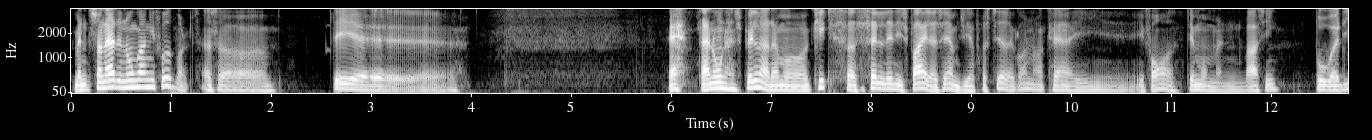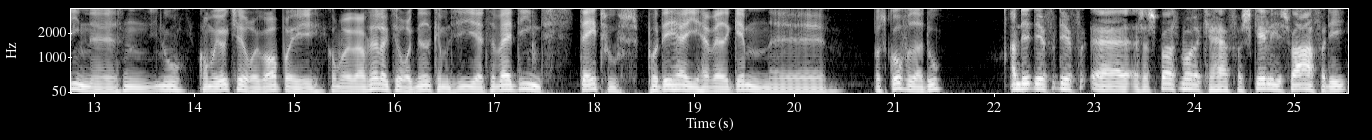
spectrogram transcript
Men sådan er det nogle gange i fodbold. Altså, det, øh, Ja, der er nogle af hans spillere, der må kigge sig selv lidt i spejlet og se, om de har præsteret godt nok her i, i foråret. Det må man bare sige. Bo, hvad er din, øh, sådan, nu kommer jo ikke til at rykke op, og I kommer i hvert fald ikke til at rykke ned, kan man sige. Altså, hvad er din status på det her, I har været igennem? Øh, hvor skuffet er du? Jamen det, det, det, uh, altså spørgsmålet kan have forskellige svar, fordi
